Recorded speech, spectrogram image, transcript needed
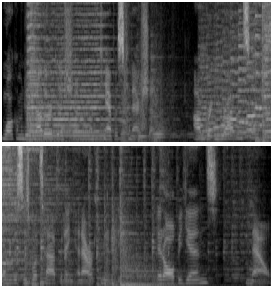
Welcome to another edition of Campus Connection. I'm Brittany Robinson, and this is what's happening in our community. It all begins now.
